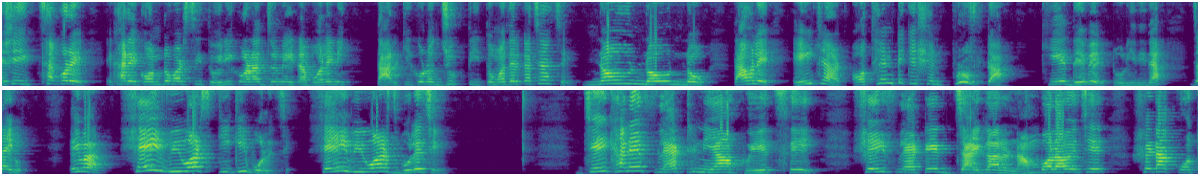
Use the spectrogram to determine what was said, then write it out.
এসে ইচ্ছা করে এখানে কন্ট্রোভার্সি তৈরি করার জন্য এটা বলেনি, তার কি কোনো যুক্তি তোমাদের কাছে আছে? নো নো নো তাহলে এইটার অথেন্টিকেশন প্রুফটা খেয়ে দেবে টরি দিদা? যাই হোক এবার সেই ভিউয়ার্স কি কি বলেছে? সেই ভিউয়ার্স বলেছে, যেইখানে ফ্ল্যাট নেওয়া হয়েছে, সেই ফ্ল্যাটের জায়গার নাম বলা হয়েছে, সেটা কত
